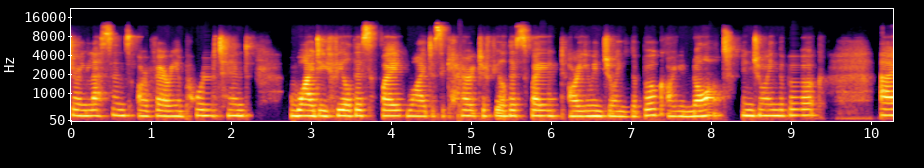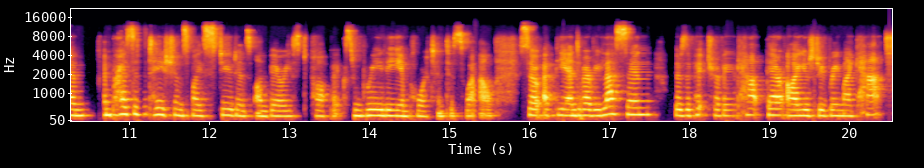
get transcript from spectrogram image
during lessons are very important. why do you feel this way? Why does the character feel this way? Are you enjoying the book? Are you not enjoying the book? Um, and presentations by students on various topics, really important as well. So at the end of every lesson, there's a picture of a cat there. I usually bring my cat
